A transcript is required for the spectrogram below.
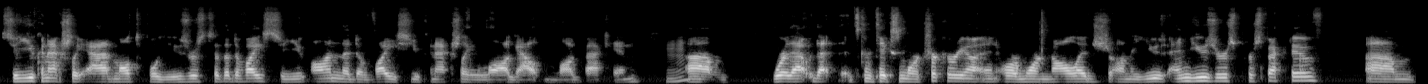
So you can actually add multiple users to the device. So you on the device you can actually log out and log back in. Mm-hmm. Um, where that that it's going to take some more trickery on, or more knowledge on the use, end user's perspective. Um,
